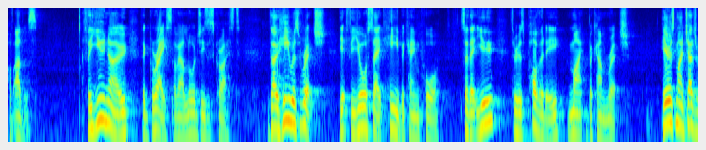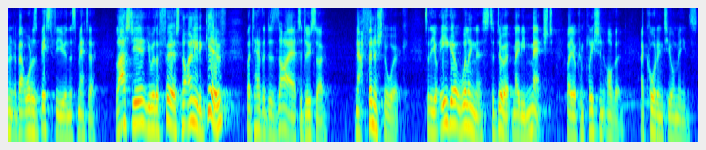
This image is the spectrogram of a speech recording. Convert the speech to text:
of others. For you know the grace of our Lord Jesus Christ. Though he was rich, Yet for your sake he became poor, so that you, through his poverty, might become rich. Here is my judgment about what is best for you in this matter. Last year you were the first not only to give, but to have the desire to do so. Now finish the work, so that your eager willingness to do it may be matched by your completion of it, according to your means.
